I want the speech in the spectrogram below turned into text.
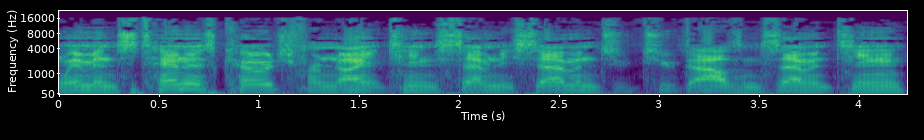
women's tennis coach from 1977 to 2017,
